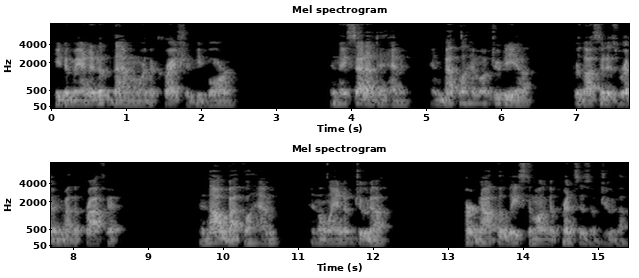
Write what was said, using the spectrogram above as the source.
he demanded of them where the Christ should be born. And they said unto him, In Bethlehem of Judea, for thus it is written by the prophet, And thou, Bethlehem, in the land of Judah, art not the least among the princes of Judah.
